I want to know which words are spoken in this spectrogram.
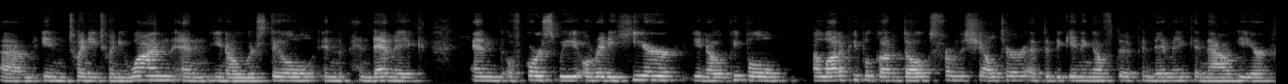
um, in 2021 and you know we're still in the pandemic and of course we already hear you know people a lot of people got dogs from the shelter at the beginning of the pandemic. And now here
